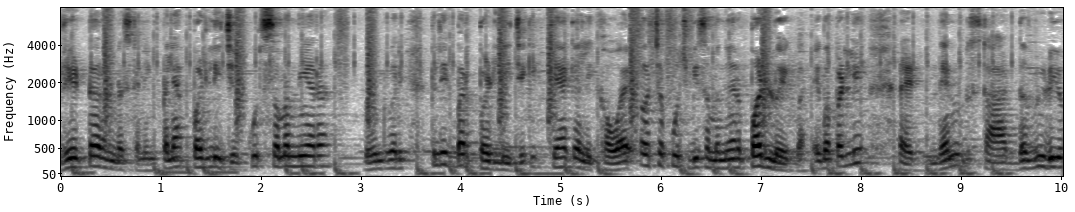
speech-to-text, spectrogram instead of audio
greater understanding पहले आप पढ़ लीजिए, कुछ समझ नहीं आ रहा. डोंट वरी पहले एक बार पढ़ लीजिए कि क्या क्या लिखा हुआ है. अच्छा कुछ भी समझ नहीं आ रहा, पढ़ लो एक बार. एक बार पढ़ लिए? Right then start the video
